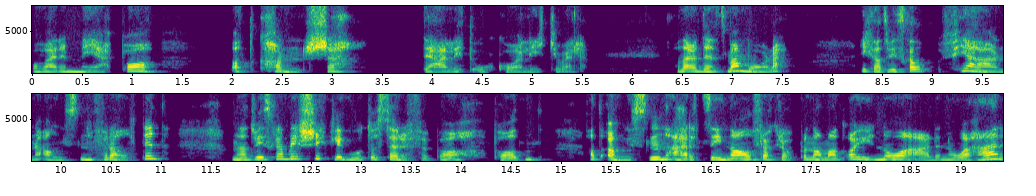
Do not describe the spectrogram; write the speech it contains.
og være med på at kanskje det er litt ok likevel. Og det er jo det som er målet. Ikke at vi skal fjerne angsten for alltid, men at vi skal bli skikkelig gode til å surfe på, på den. At angsten er et signal fra kroppen om at oi, nå er det noe her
